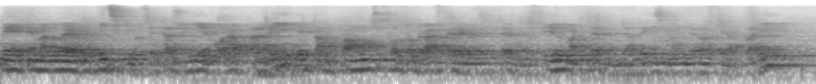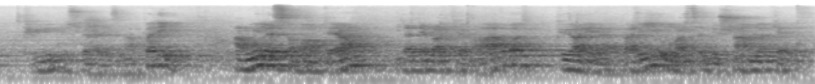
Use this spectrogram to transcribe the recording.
né Emmanuel Lubitsky aux États-Unis et mort à Paris, est un peintre, photographe et réalisateur de films, acteur de dadaïsme à New York et à Paris, puis du surréalisme à Paris. En 1921, il a débarqué à Havre, puis arrivé à Paris où Marcel Duchamp le quête.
